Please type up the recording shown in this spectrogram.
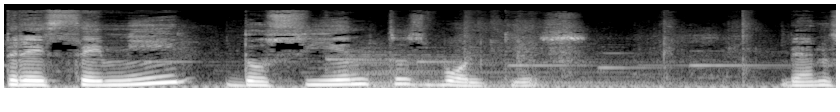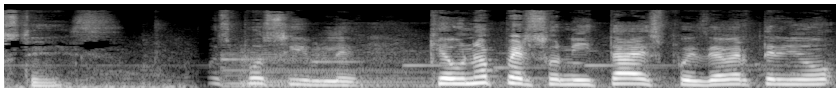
13.200 voltios. Vean ustedes. ¿Cómo es posible que una personita, después de haber tenido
